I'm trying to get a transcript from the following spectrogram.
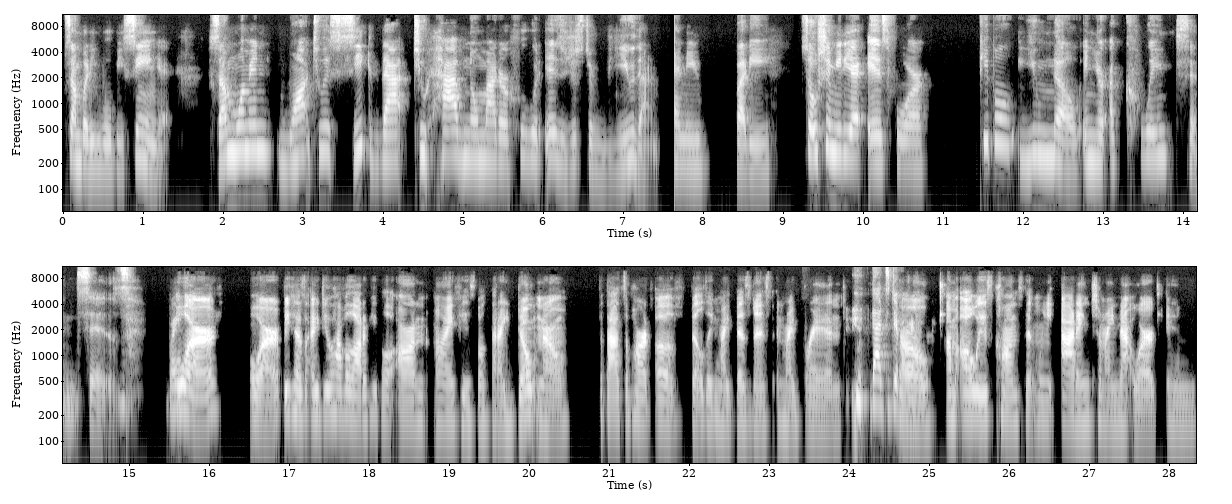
somebody will be seeing it. Some women want to seek that to have no matter who it is, just to view them. Anybody. Social media is for people you know in your acquaintances, right? Or, or because I do have a lot of people on my Facebook that I don't know, but that's a part of building my business and my brand. That's different. So I'm always constantly adding to my network and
